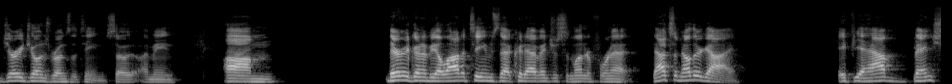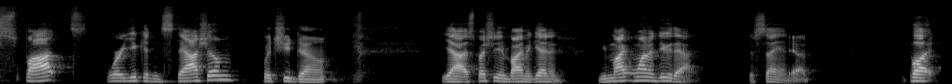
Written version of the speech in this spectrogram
Jerry Jones runs the team. So, I mean, um, there are going to be a lot of teams that could have interest in Leonard Fournette. That's another guy. If you have bench spots where you can stash them, Which you don't. yeah, especially in Bimageddon, you might want to do that. Just saying. Yeah. But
